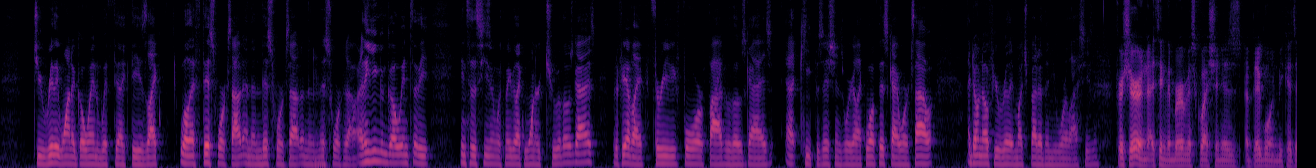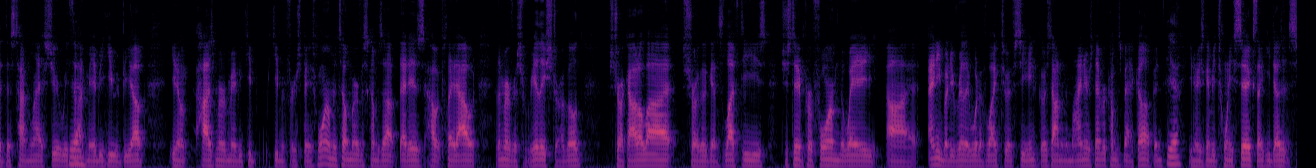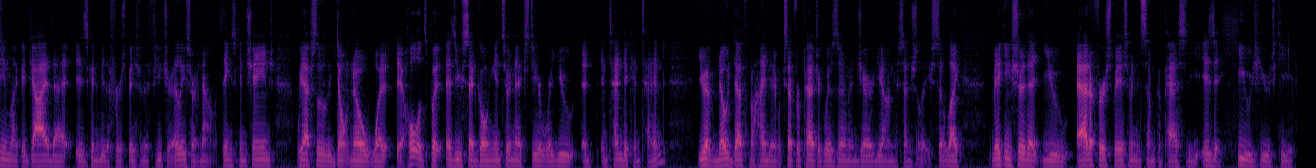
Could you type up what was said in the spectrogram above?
do you really want to go in with like these like well if this works out and then this works out and then mm. this works out? I think you can go into the into the season with maybe like one or two of those guys, but if you have like three, four, five of those guys at key positions where you're like, well if this guy works out, I don't know if you're really much better than you were last season. For sure, and I think the Mervis question is a big one because at this time last year we Yeah. thought maybe he would be up. You know, Hosmer maybe keep keeping first base warm until Mervis comes up. That is how it played out. And the Mervis really struggled, struck out a lot, struggled against lefties, just didn't perform the way uh, anybody really would have liked to have seen. Goes down in the minors, never comes back up, and Yeah. you know he's going to be 26. Like he doesn't seem like a guy that is going to be the first baseman in the future. At least right now, things can change. We absolutely don't know what it holds. But as you said, going into next year where you intend to contend, you have no depth behind him except for Patrick Wisdom and Jared Young, essentially. So like making sure that you add a first baseman in some capacity is a huge, huge key.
